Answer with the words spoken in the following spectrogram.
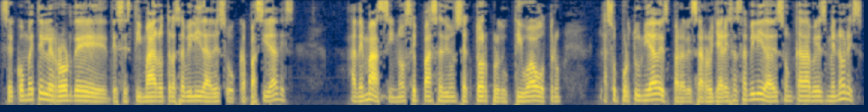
se comete el error de desestimar otras habilidades o capacidades. Además, si no se pasa de un sector productivo a otro, las oportunidades para desarrollar esas habilidades son cada vez menores.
